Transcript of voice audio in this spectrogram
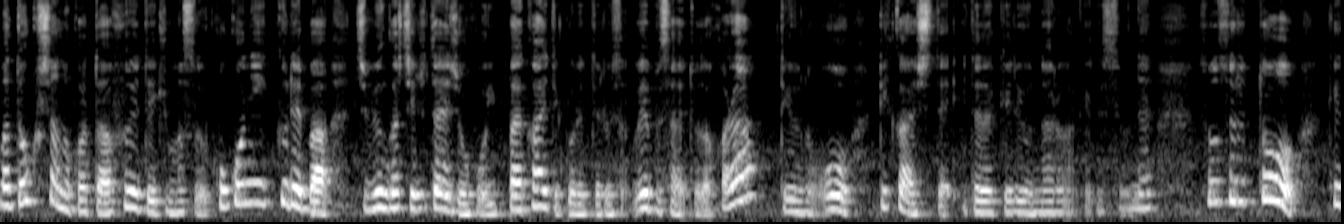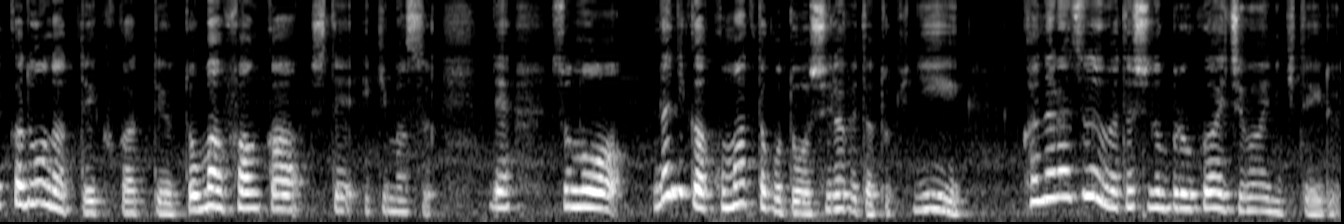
まあ、読者の方は増えていきます。ここに来れば自分が知りたい情報をいっぱい書いてくれてるウェブサイトだからっていうのを理解していただけるようになるわけですよね。そうすると結果どうなっていくかっていうとまあファン化していきます。でその何か困ったことを調べた時に必ず私のブログが一番上に来ている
